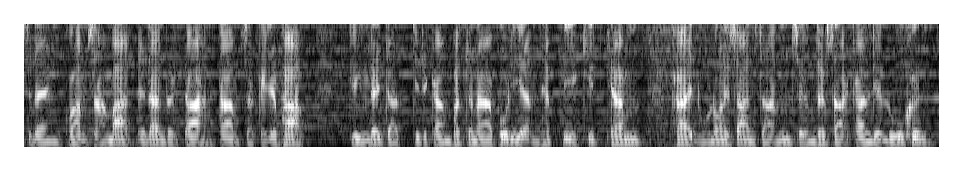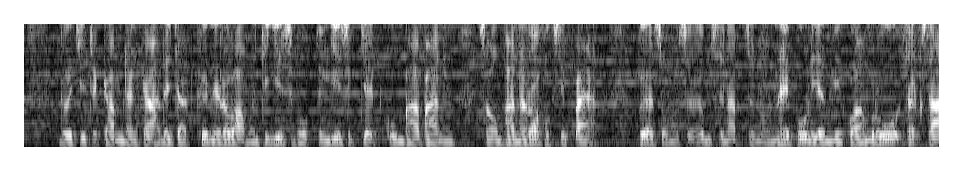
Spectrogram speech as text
แสดงความสามารถในด้านต่างๆ ตามศักยภาพ จึงได้จัดกิจกรรมพัฒนาผู้เรียน Happy Kid Camp ค่ายหนูน้อยสร้างสรรค์เสริมทักษะการเรียนรู้ขึ้น โดยกิจกรรมดังกล่าวได้จัดขึ้นในระหว่างวันที่ 26-27 กุมภาพันธ์ 2568 เพื่อส่งเสริมสนับสนุนให้ผู้เรียนมีความรู้ทักษะ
